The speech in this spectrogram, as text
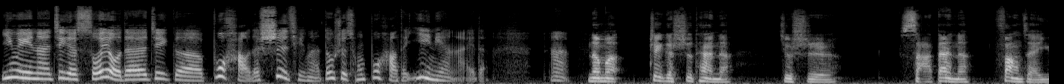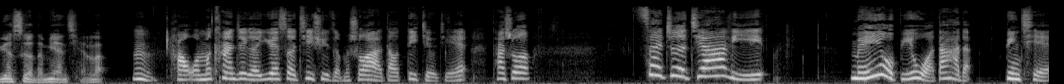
因为呢，这个所有的这个不好的事情呢，都是从不好的意念来的。啊，那么这个试探呢，就是撒旦呢放在约瑟的面前了。嗯，好，我们看这个约瑟继续怎么说啊？到第九节，他说，在这家里没有比我大的，并且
